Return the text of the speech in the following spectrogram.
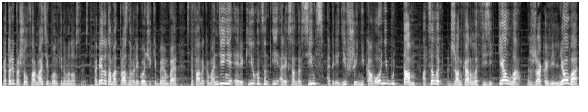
который прошел в формате гонки на выносливость. Победу там отпраздновали гонщики BMW Стефано Командини, Эрик Юхансон и Александр Симц, опередившие не кого-нибудь там, а целых Джанкарло Физикелла, Жака Вильнева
